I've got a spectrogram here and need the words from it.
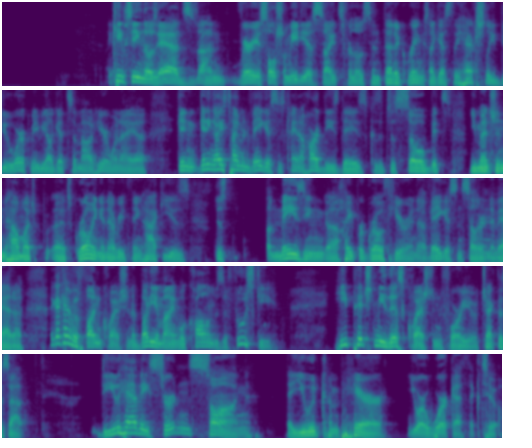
I keep seeing those ads on various social media sites for those synthetic rinks. I guess they actually do work. Maybe I'll get some out here when I uh, getting getting ice time in Vegas is kind of hard these days because it's just so. It's you mentioned how much uh, it's growing and everything. Hockey is just amazing uh, hyper growth here in uh, Vegas and Southern Nevada. I got kind of a fun question. A buddy of mine, we'll call him Zafuski. He pitched me this question for you. Check this out. Do you have a certain song that you would compare your work ethic to?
